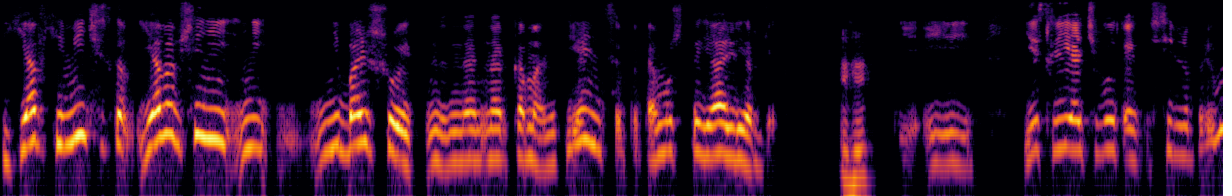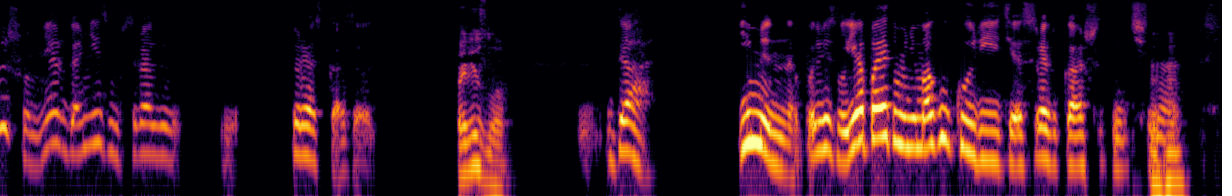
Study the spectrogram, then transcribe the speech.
Я в химическом... Я вообще не, не, небольшой наркоман и пьяница, потому что я аллергик. Угу. И, и если я чего-то сильно превышу, мне организм сразу рассказывает. Повезло. Да, Именно, повезло. Я поэтому не могу курить, я сразу кашлять начинаю. Uh-huh.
